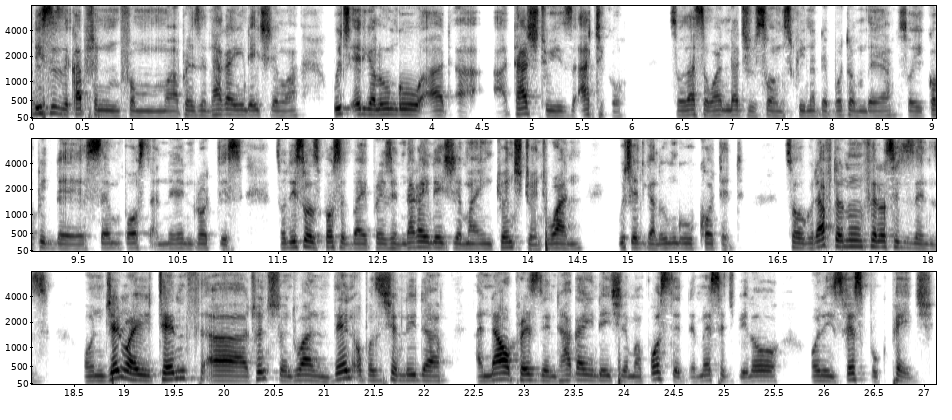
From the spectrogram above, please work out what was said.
this is the caption from uh, President Hakainde Hichilema, which Edgar Lungu had, uh, attached to his article. So that's the one that you saw on screen at the bottom there. So he copied the same post and then wrote this. So this was posted by President Hakainde Hichilema in 2021, which Edgar Lungu quoted. So good afternoon, fellow citizens. On January 10th, uh, 2021, then opposition leader and now President Hakainde Hichilema posted the message below on his Facebook page.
